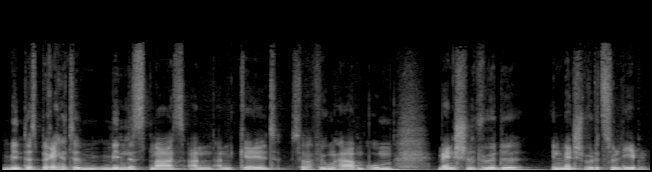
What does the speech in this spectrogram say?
das berechnete Mindestmaß an, an Geld zur Verfügung haben, um Menschenwürde in Menschenwürde zu leben.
